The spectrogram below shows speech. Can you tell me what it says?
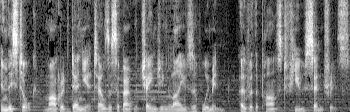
In this talk, Margaret Denyer tells us about the changing lives of women over the past few centuries.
